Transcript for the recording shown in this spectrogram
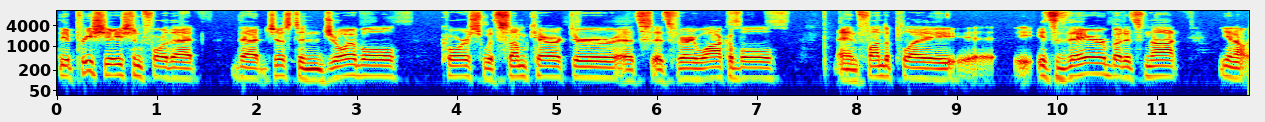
the appreciation for that that just enjoyable course with some character. It's it's very walkable and fun to play. It's there, but it's not. You know,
